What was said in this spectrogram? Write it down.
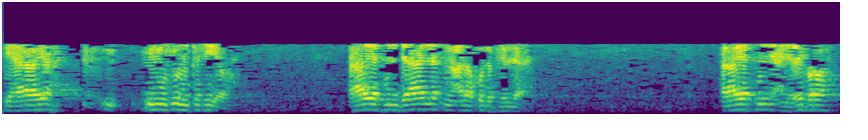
فيها آية من وجوه كثيرة. آية دالة على قدرة الله. آية يعني عبرة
